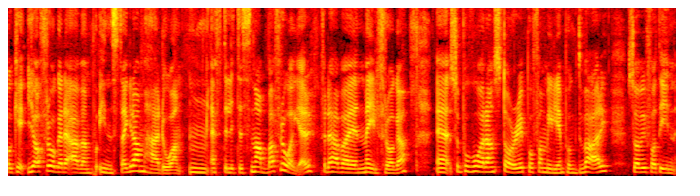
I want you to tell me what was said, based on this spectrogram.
Okej, jag frågade även på Instagram här då mm, efter lite snabba frågor. För det här var en mailfråga. Eh, så på våran story på familjen.varg så har vi fått in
